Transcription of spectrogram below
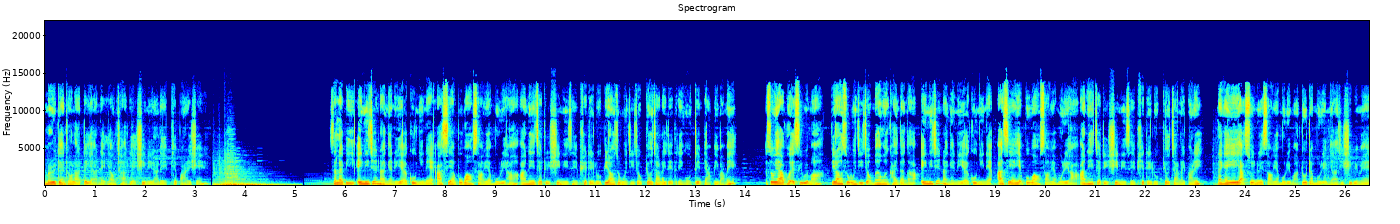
American Dollar 100နဲ့ရောင်းချလျက်ရှိနေတာလည်းဖြစ်ပါတယ်ရှင်။ ဆက်လက်ပြီးအိန္ဒိချင်းနိုင်ငံတွေရဲ့အကူအညီနဲ့အာဆီယံပူးပေါင်းဆောင်ရွက်မှုတွေဟာအားနည်းချက်တွေရှိနေစေဖြစ်တယ်လို့ပြည်ထောင်စုဝန်ကြီးချုပ်ပြောကြားလိုက်တဲ့သတင်းကိုတင်ပြပေးပါမယ်။အစိုးရအဖွဲ့အစည်းအဝေးမှာပြည်ထောင်စုဝန်ကြီးချုပ်မန်ဝင်းခိုင်တန်းကအိန္ဒိချင်းနိုင်ငံတွေရဲ့အကူအညီနဲ့အာဆီယံရဲ့ပူးပေါင်းဆောင်ရွက်မှုတွေဟာအားနည်းချက်တွေရှိနေစေဖြစ်တယ်လို့ပြောကြားလိုက်ပါတယ်။နိုင်ငံရေးရဆွေးနွေးဆောင်ရွက်မှုတွေမှာတိုးတက်မှုတွေအများကြီးရှိပေမဲ့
